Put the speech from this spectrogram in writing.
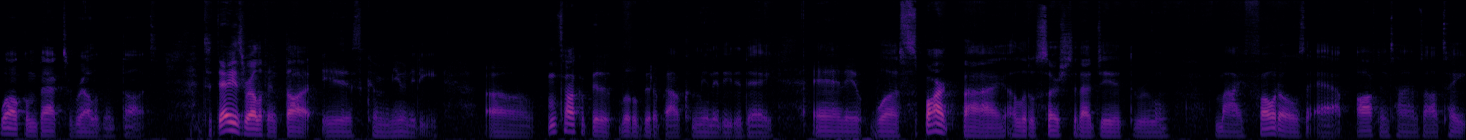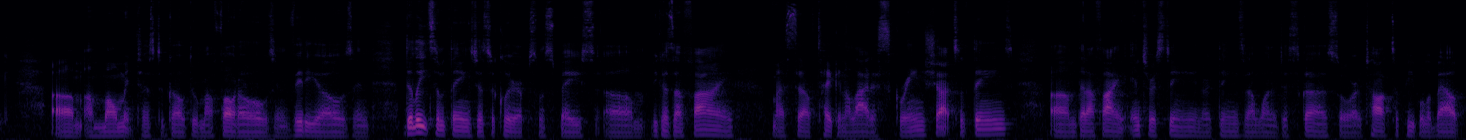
Welcome back to Relevant Thoughts. Today's relevant thought is community. Uh, I'm to talk a bit, a little bit about community today, and it was sparked by a little search that I did through my Photos app. Oftentimes, I'll take um, a moment just to go through my photos and videos and delete some things just to clear up some space um, because I find myself taking a lot of screenshots of things um, that I find interesting or things I want to discuss or talk to people about.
